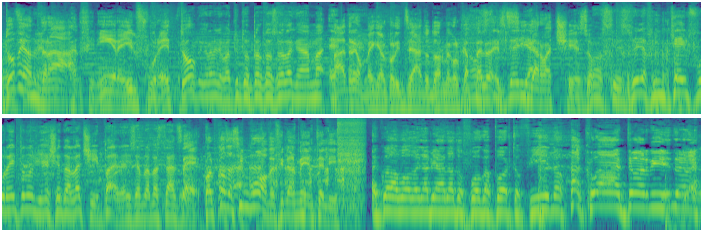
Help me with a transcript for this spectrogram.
dove andrà a finire il furetto? Praticamente fa tutto il percorso della gamma e Padre è un vecchio alcolizzato, dorme col cappello e il sveglia- sigaro acceso. non si sveglia finché il furetto non gli esce dalla cippa e mi sembra abbastanza. Beh, qualcosa si muove finalmente lì. E quella volta che abbiamo dato fuoco a Portofino. A quanto ridere!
